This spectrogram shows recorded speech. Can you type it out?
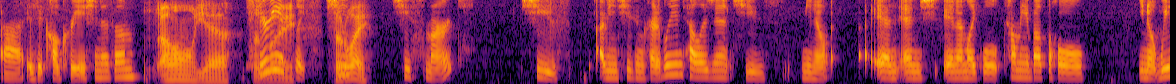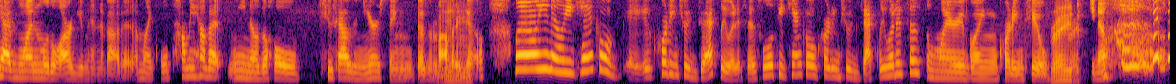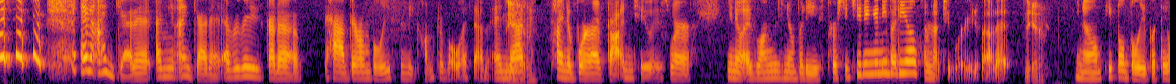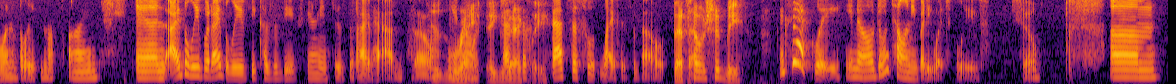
uh, is it called creationism? Oh yeah. So Seriously. Do so do I. She's smart. She's I mean she's incredibly intelligent. She's, you know, and and she, and I'm like, "Well, tell me about the whole you know, we had one little argument about it. I'm like, "Well, tell me how that, you know, the whole 2000 years thing doesn't bother mm. you. Well, you know, you can't go according to exactly what it says. Well, if you can't go according to exactly what it says, then why are you going according to, right? You know? and I get it. I mean, I get it. Everybody's got to have their own beliefs and be comfortable with them. And yeah. that's kind of where I've gotten to is where, you know, as long as nobody's persecuting anybody else, I'm not too worried about it. Yeah you know, people believe what they want to believe, and that's fine. And I believe what I believe because of the experiences that I've had. So, right, know, exactly. That's just, that's just, what life is about. That's so. how it should be. Exactly. You know, don't tell anybody what to believe. So, um,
